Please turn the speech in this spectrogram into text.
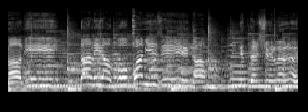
ငါဒီတားလေးယောက်ကိုဖွားမြည်စေငါနှစ်သက်ရှင်လန်း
